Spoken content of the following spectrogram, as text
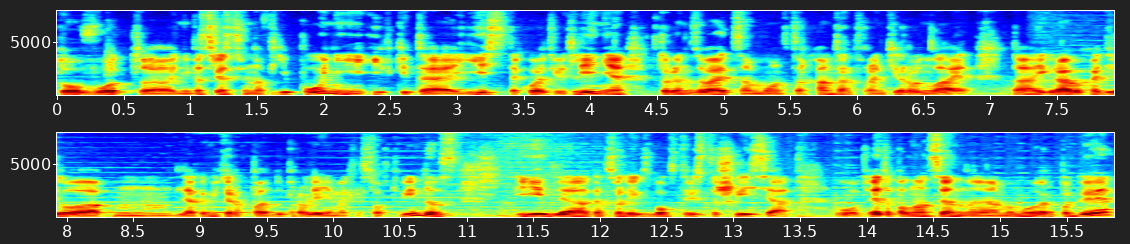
то вот э, непосредственно в Японии и в Китае есть такое ответвление, которое называется Monster Hunter Frontier Online. Да, игра выходила для компьютеров под управлением Microsoft Windows и для консоли Xbox 360. Вот. Это полноценная MMORPG,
